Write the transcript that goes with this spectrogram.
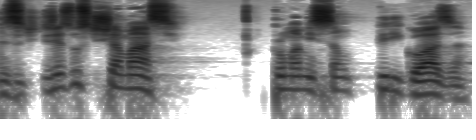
Jesus te chamasse para uma missão perigosa,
